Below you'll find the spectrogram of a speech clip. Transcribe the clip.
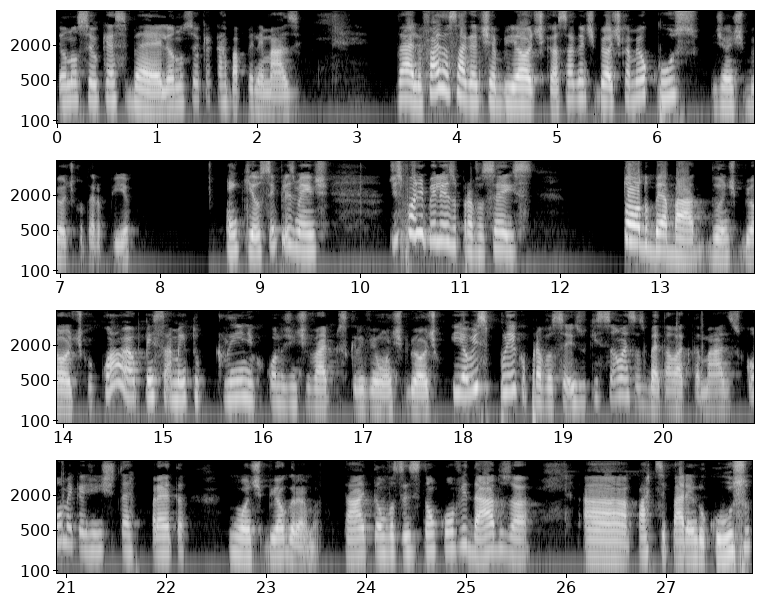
eu não sei o que é SBL, eu não sei o que é carbapenemase. Velho, faz a saga antibiótica. A saga antibiótica é meu curso de antibiótico terapia, em que eu simplesmente disponibilizo para vocês todo o beabá do antibiótico, qual é o pensamento clínico quando a gente vai prescrever um antibiótico, e eu explico para vocês o que são essas beta-lactamases, como é que a gente interpreta no antibiograma, tá? Então vocês estão convidados a, a participarem do curso.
